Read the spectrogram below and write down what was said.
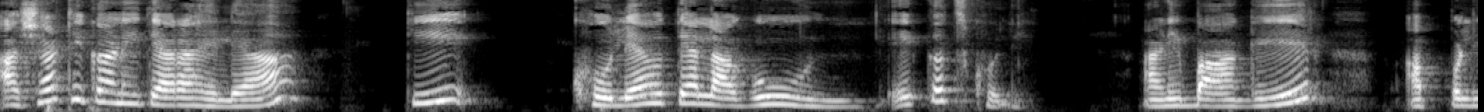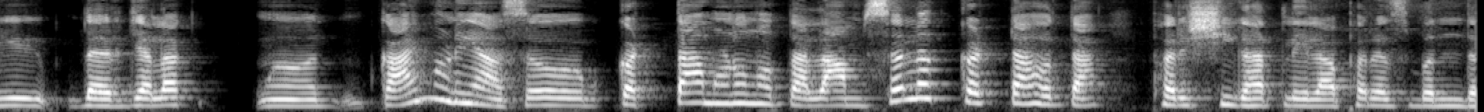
अशा ठिकाणी त्या राहिल्या की खोल्या होत्या लागून एकच खोली. आणि बागेर आपली दर्जाला काय म्हणूया असं कट्टा म्हणून होता लांबसलग कट्टा होता फरशी घातलेला फरस बंद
